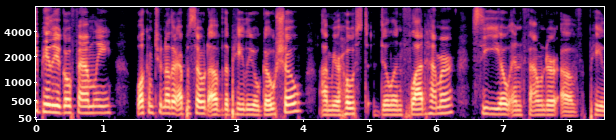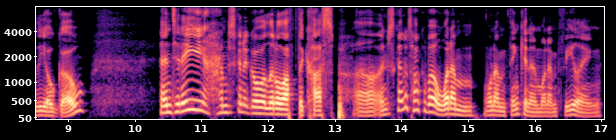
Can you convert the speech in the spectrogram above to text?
Hey, Paleo Go family. Welcome to another episode of the Paleo Go Show. I'm your host, Dylan Fladhammer, CEO and founder of Paleo Go. And today, I'm just gonna go a little off the cusp uh, and just kind of talk about what I'm what I'm thinking and what I'm feeling.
